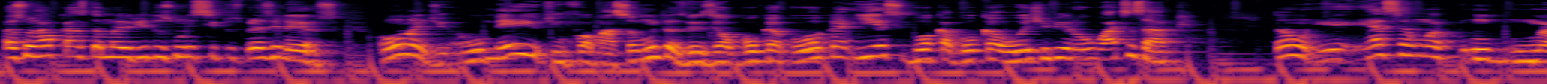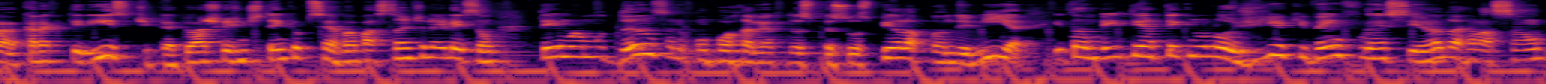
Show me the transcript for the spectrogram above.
Mas não é o caso da maioria dos municípios brasileiros, onde o meio de informação muitas vezes é o boca a boca e esse boca a boca hoje virou o WhatsApp. Então, essa é uma, uma característica que eu acho que a gente tem que observar bastante na eleição. Tem uma mudança no comportamento das pessoas pela pandemia e também tem a tecnologia que vem influenciando a relação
